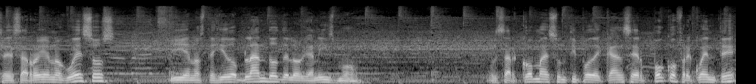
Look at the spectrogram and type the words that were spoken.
Se desarrolla en los huesos y en los tejidos blandos del organismo. El sarcoma es un tipo de cáncer poco frecuente,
